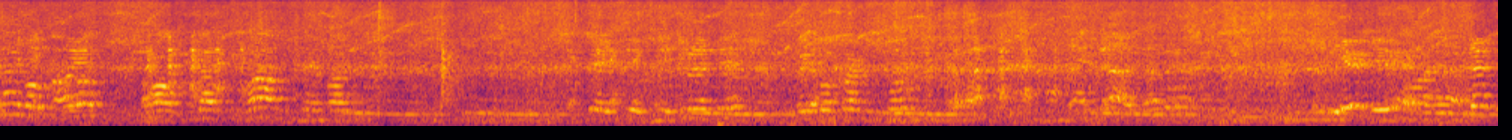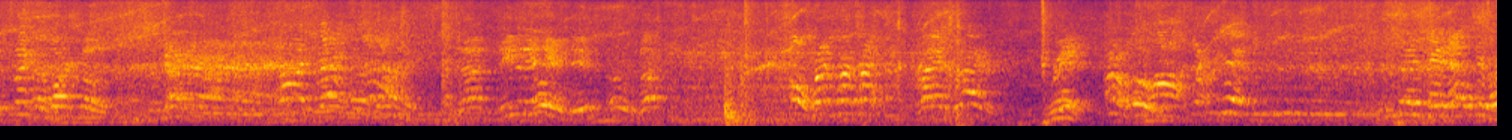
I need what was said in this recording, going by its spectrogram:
magic, Oh, you got some like a barcode. Nah, Leave it in there, dude. Oh, right, right, right. Ryan Ryder. Rick. Hey, that's your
